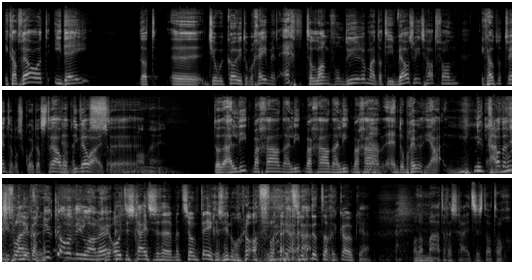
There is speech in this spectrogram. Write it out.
Ik had wel het idee dat eh, Joey Coy het op een gegeven moment echt te lang vond duren. Maar dat hij wel zoiets had van, ik hoop dat Twente nog scoort. Dat straalde Ja, hij dat wel uit. eh. nee. dat hij liet maar gaan, hij liet maar gaan, hij liet maar gaan. En op een gegeven moment, ja, nu kan, het, niet, nu, kan, nu kan het niet Heb langer. je ooit de scheids eh, met zo'n tegenzin horen afsluiten? Dat toch ik ook, ja. Wat een matige scheids is dat toch?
